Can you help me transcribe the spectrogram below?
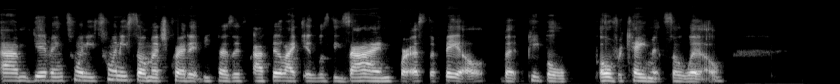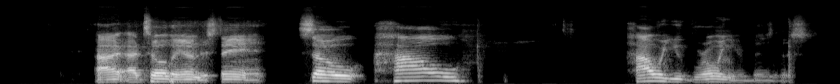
i'm giving 2020 so much credit because if i feel like it was designed for us to fail but people overcame it so well. I i totally understand. So how how are you growing your business?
